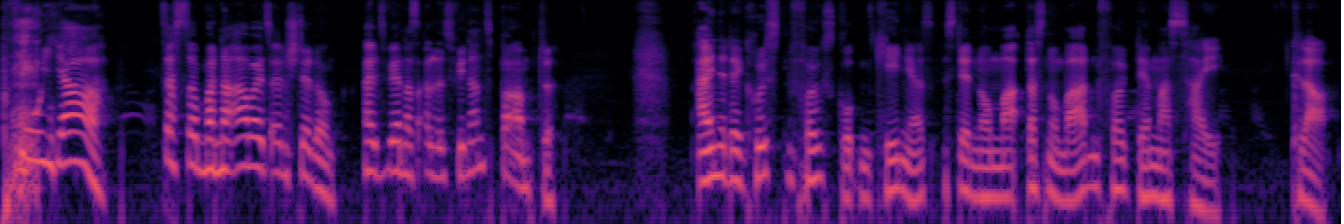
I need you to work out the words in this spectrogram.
Pro Jahr. Das ist doch mal eine Arbeitseinstellung. Als wären das alles Finanzbeamte. Eine der größten Volksgruppen Kenias ist Noma das Nomadenvolk der Maasai. Klar,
